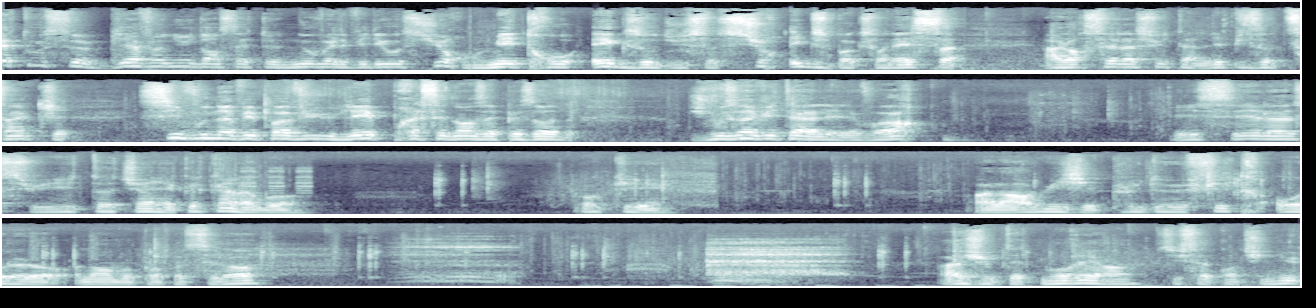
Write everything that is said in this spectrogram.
à tous, bienvenue dans cette nouvelle vidéo sur Metro Exodus sur Xbox One S. Alors c'est la suite, hein, l'épisode 5. Si vous n'avez pas vu les précédents épisodes, je vous invite à aller les voir. Et c'est la suite. Tiens, il y a quelqu'un là-bas. Ok. Alors oui, j'ai plus de filtre. Oh là là, non, on va pas passer là. Ah, je vais peut-être mourir hein, si ça continue.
